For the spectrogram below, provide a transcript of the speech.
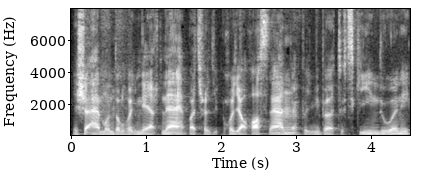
És elmondom, hogy miért ne, vagy hogy hogyan használd, mm. meg hogy miből tudsz kiindulni.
